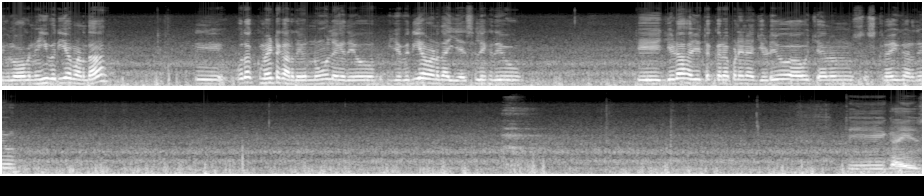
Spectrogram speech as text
ਜੇ ਵਲੌਗ ਨਹੀਂ ਵਧੀਆ ਬਣਦਾ, ਤੇ ਉਹਦਾ ਕਮੈਂਟ ਕਰ ਦਿਓ, ਨੋ ਲਿਖ ਦਿਓ, ਜੇ ਵਧੀਆ ਬਣਦਾ ਯੈਸ ਲਿਖ ਦਿਓ। ਤੇ ਜਿਹੜਾ ਹਜੇ ਤੱਕ ਆਪਣੇ ਨਾਲ ਜੁੜਿਓ ਆ, ਉਹ ਚੈਨਲ ਨੂੰ ਸਬਸਕ੍ਰਾਈਬ ਕਰ ਦਿਓ। ਤੇ ਗਾਇਸ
